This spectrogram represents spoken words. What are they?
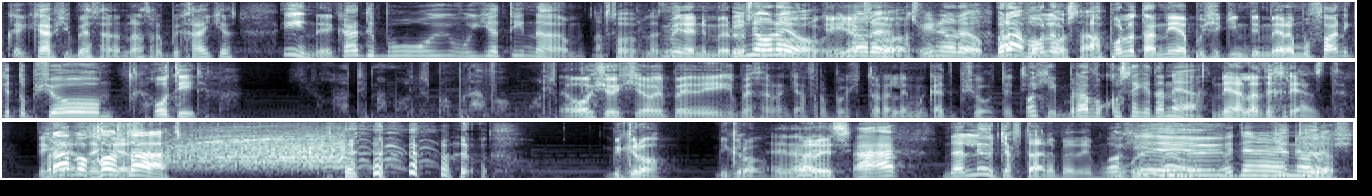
κα- κάποιοι πέθαναν άνθρωποι, hackers. Είναι κάτι που γιατί να. Αυτό, δηλαδή. Μην ενημερώσει είναι τον ωραίο, κόσμο και είναι γι' αυτό, ωραίο, ας πούμε. είναι ωραίο. Μπράβο, από, όλα, Κώστα. από όλα τα νέα που είχε εκείνη τη μέρα μου φάνηκε το πιο. ότι. Ε, όχι, όχι, όχι, πέ- είχε πέθαναν και άνθρωποι. Όχι, τώρα λέμε κάτι πιο τέτοιο. Όχι, μπράβο Κώστα για τα νέα. Ναι, αλλά δεν χρειάζεται. Δεν Μπράβο χρειάζεται, δεν χρειάζεται. Κώστα! Μικρό. Μικρό. Ε, Μ' αρέσει. Α, α, Να λέω κι αυτά, ρε παιδί μου. όχι, Ε, είναι, είναι, γιατί είναι ωραίος. όχι.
